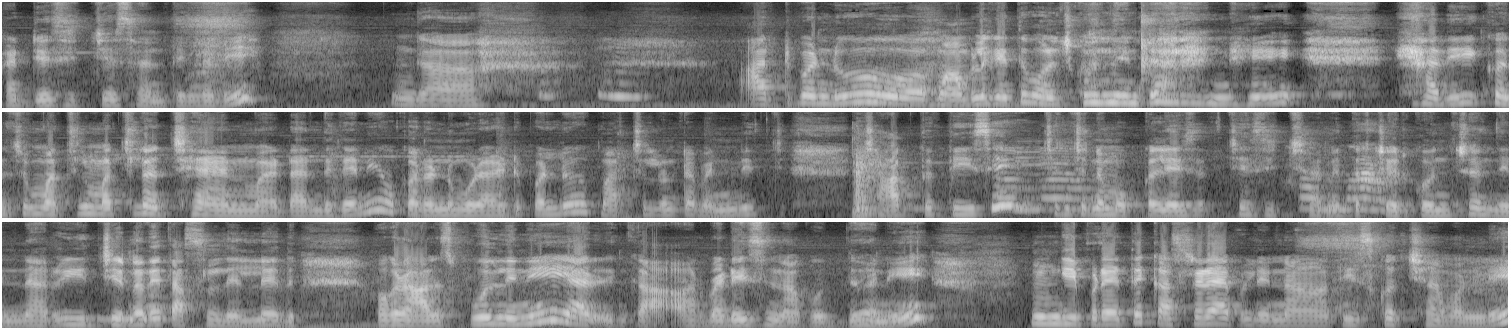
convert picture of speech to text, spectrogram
కట్ చేసి ఇచ్చేసాను తిన్నది. ఇంకా అరటిపండు మామూలుగా అయితే ఒలుచుకొని తింటారండి. అది కొంచెం మచ్చలు మచ్చలు వచ్చాయన్నమాట. అందుకని ఒక రెండు మూడు అరటిపళ్ళు మచ్చలు ఉంటే అవన్నీ చాకుతో తీసి చిన్న చిన్న ముక్కలు చేసి చేసి ఇచ్చాను. ఇద్దరు చెరు కొంచెం తిన్నారు. ఈ చిన్నదైతే అసలు తెలియలేదు ఒక నాలుగు స్పూన్లు తిని ఇంకా పడేసి నాకు వద్దు అని. ఇప్పుడైతే కస్టర్డ్ యాపిల్ నిన్న తీసుకొచ్చామండి.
